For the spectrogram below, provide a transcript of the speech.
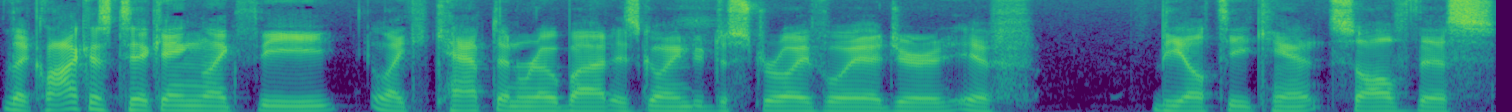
The clock is ticking like the like Captain Robot is going to destroy Voyager if BLT can't solve this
